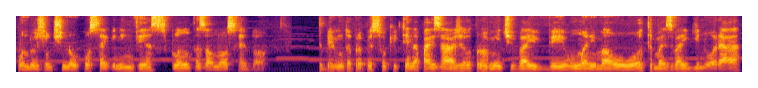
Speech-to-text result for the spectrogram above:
quando a gente não consegue nem ver as plantas ao nosso redor. Você pergunta para a pessoa o que tem na paisagem, ela provavelmente vai ver um animal ou outro, mas vai ignorar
